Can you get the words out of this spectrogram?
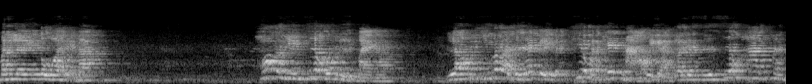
มันเลยตัวเห็นปะพ่อเรายืมเสื้อคนอื่นไปครับ เราไม่คิดว่าเราจะได้ไปเที่ยวประเทศหนาวอีกอะเราจะซื้อเสื้อผ้าที่มัน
